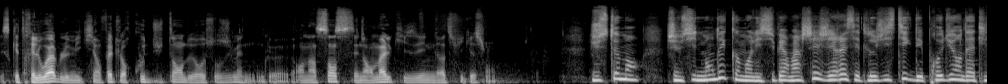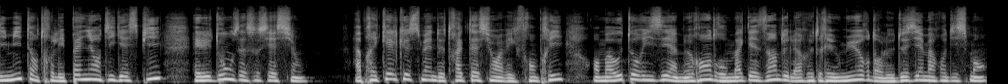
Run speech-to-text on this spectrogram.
ce qui est très louable, mais qui en fait leur coûte du temps de ressources humaines. Donc, euh, en un sens, c'est normal qu'ils aient une gratification. Justement, je me suis demandé comment les supermarchés géraient cette logistique des produits en date limite entre les paniers anti-gaspi et les dons aux associations. Après quelques semaines de tractation avec Franprix, on m'a autorisé à me rendre au magasin de la rue de dans le deuxième arrondissement,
